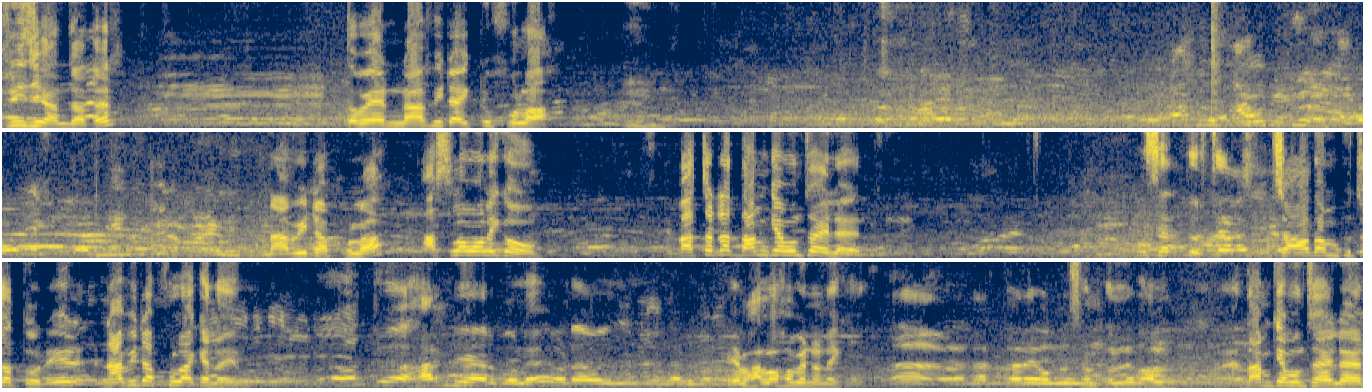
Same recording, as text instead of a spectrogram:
ফ্রিজিয়ান জাতের। তবে এর নাভিটা একটু ফোলা। নাভিটা খোলা। আসসালামু আলাইকুম। বাচ্চাটার দাম কেমন চাইলেন? পঁচাত্তর চাওয়া দাম পঁচাত্তর। এর নাভিটা খোলা কেন হার্নিয়ার বলে ওটা ওই এ ভালো হবে না নাকি? হ্যাঁ ডাক্তারে অপারেশন করলে ভালো দাম কেমন চাইলেন?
